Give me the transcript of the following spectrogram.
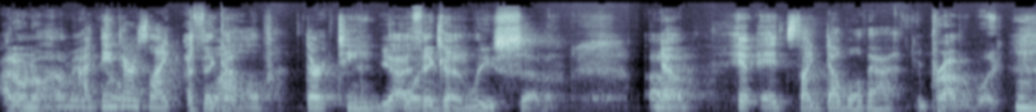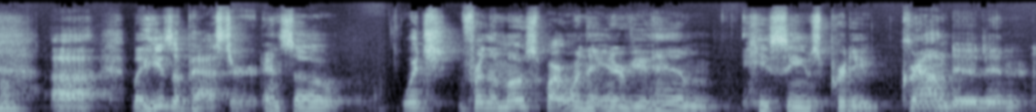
I don't know how many. I think total. there's like I think I- 12, 13. yeah, I think at least seven. Uh, no, it, it's like double that. probably. Mm-hmm. Uh, but he's a pastor, and so which for the most part, when they interview him, he seems pretty grounded and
